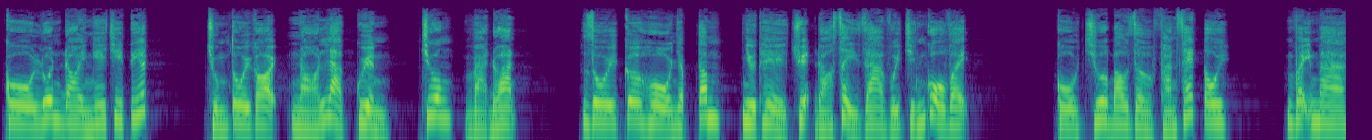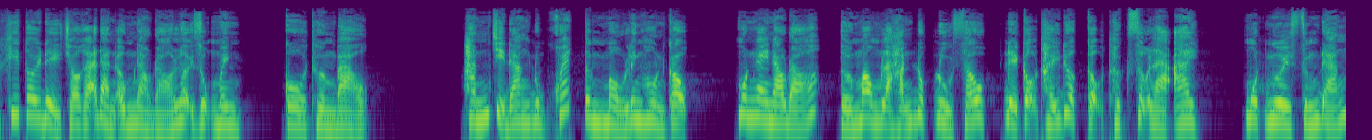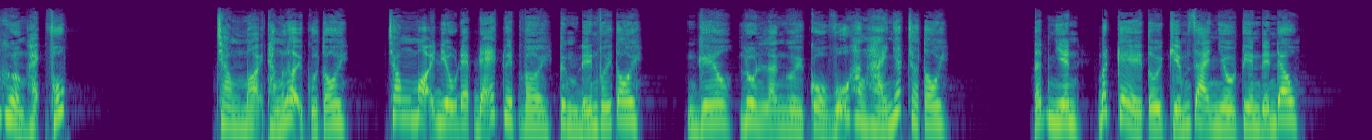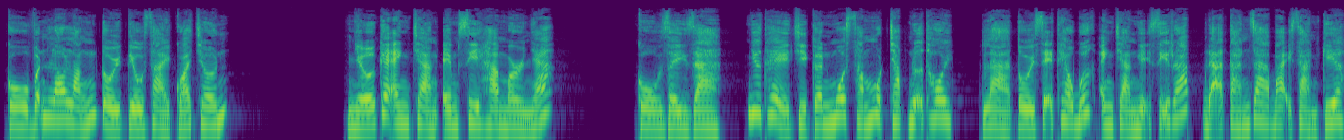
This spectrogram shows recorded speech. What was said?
Cô luôn đòi nghe chi tiết. Chúng tôi gọi nó là quyền, chương và đoạn. Rồi cơ hồ nhập tâm như thể chuyện đó xảy ra với chính cô vậy. Cô chưa bao giờ phán xét tôi. Vậy mà khi tôi để cho gã đàn ông nào đó lợi dụng mình, cô thường bảo Hắn chỉ đang đục khoét từng mẩu linh hồn cậu. Một ngày nào đó, tớ mong là hắn đục đủ sâu để cậu thấy được cậu thực sự là ai. Một người xứng đáng hưởng hạnh phúc. Trong mọi thắng lợi của tôi, trong mọi điều đẹp đẽ tuyệt vời từng đến với tôi, Gail luôn là người cổ vũ hăng hái nhất cho tôi. Tất nhiên, bất kể tôi kiếm ra nhiều tiền đến đâu, cô vẫn lo lắng tôi tiêu xài quá trớn. Nhớ cái anh chàng MC Hammer nhé. Cô dày già, như thể chỉ cần mua sắm một chặp nữa thôi là tôi sẽ theo bước anh chàng nghệ sĩ rap đã tán ra bại sản kia.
